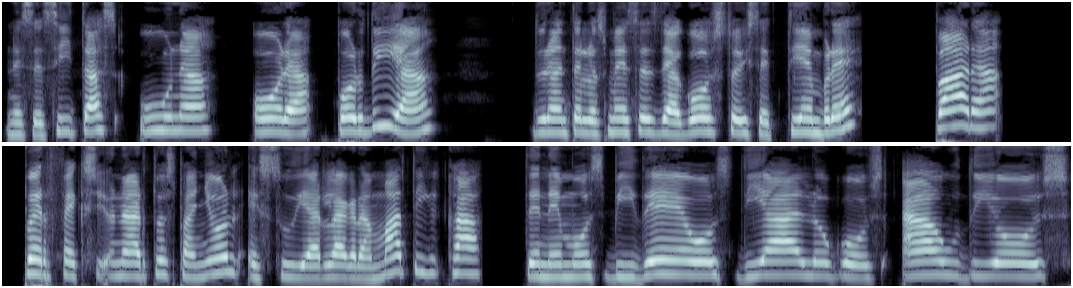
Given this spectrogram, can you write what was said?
Necesitas una hora por día durante los meses de agosto y septiembre para perfeccionar tu español, estudiar la gramática. Tenemos videos, diálogos, audios,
